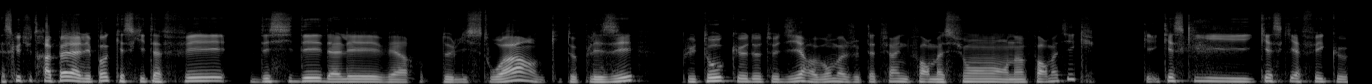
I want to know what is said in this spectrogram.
est-ce que tu te rappelles à l'époque, qu'est-ce qui t'a fait décider d'aller vers de l'histoire qui te plaisait plutôt que de te dire bon bah je vais peut-être faire une formation en informatique? Qu'est-ce qui qu'est-ce qui a fait que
